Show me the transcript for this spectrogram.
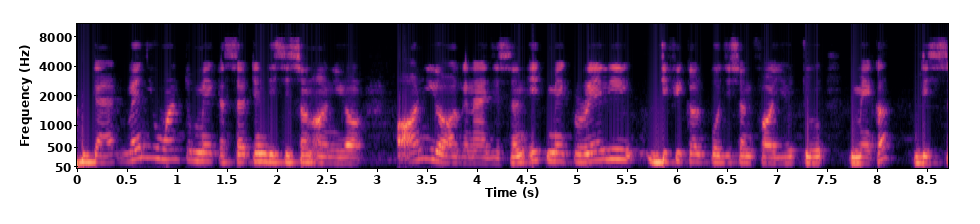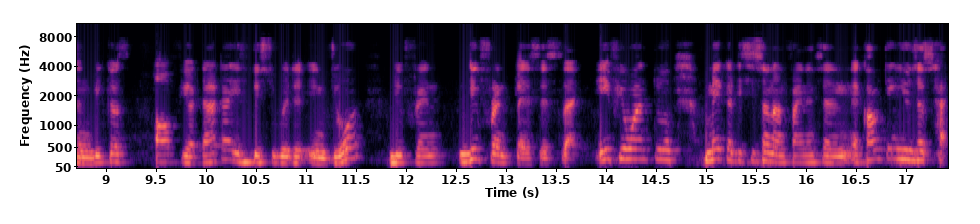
that when you want to make a certain decision on your on your organization it make really difficult position for you to make a decision because of your data is distributed into different different places. Like if you want to make a decision on finance and accounting you just ha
